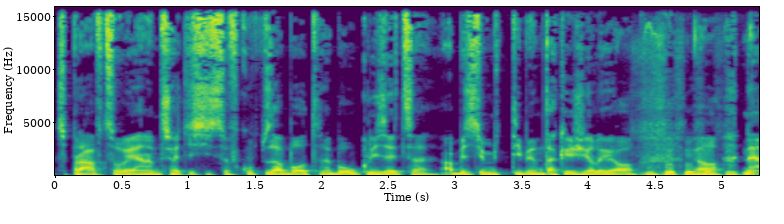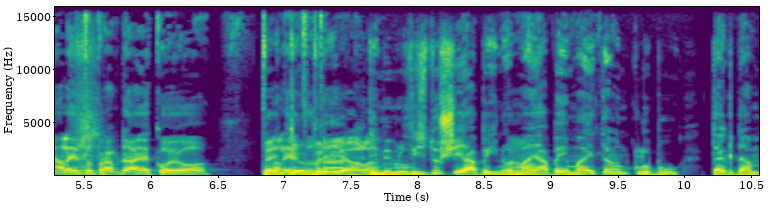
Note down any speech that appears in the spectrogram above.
správcovi, já nevím, třeba tisícovku za bod, nebo uklízet se, aby s tím týmem taky žili, jo. jo? Ne, ale je to pravda, jako jo. To je ale dobrý, je to ale. Ty mi mluvíš z duše, já bych normálně, no. já bych majitelem klubu, tak dám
